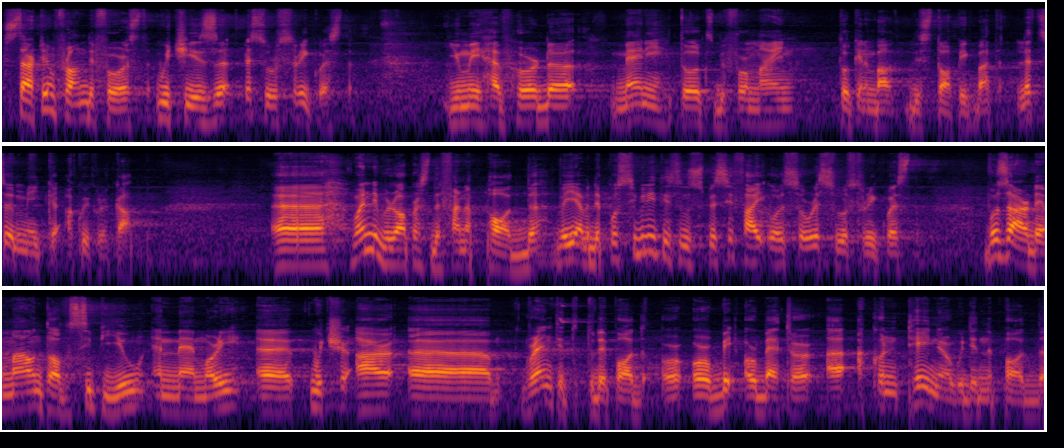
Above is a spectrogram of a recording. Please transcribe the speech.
Starting from the first, which is resource request. You may have heard uh, many talks before mine talking about this topic, but let's uh, make a quick recap. Uh, when developers define a pod, they have the possibility to specify also resource requests. Those are the amount of CPU and memory uh, which are uh, granted to the pod, or, or, be, or better, a container within the pod.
